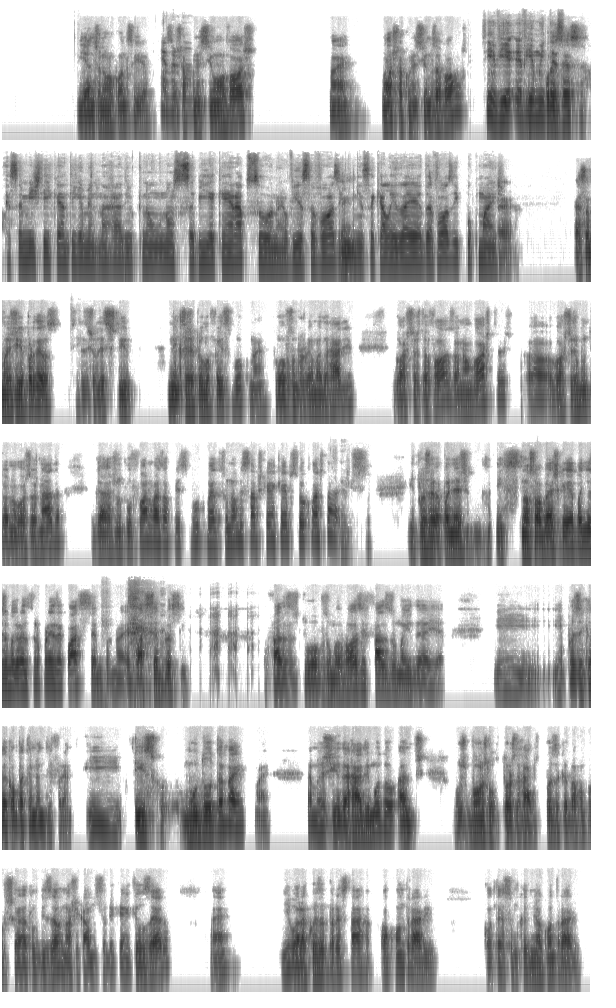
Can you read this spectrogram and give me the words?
E antes não acontecia. É Vocês só conheciam a voz, não é? Nós só conhecíamos a voz. Sim, havia, havia muita essa, essa mística antigamente na rádio que não, não se sabia quem era a pessoa, não é? Ouvia-se a voz Sim. e tinha-se aquela ideia da voz e pouco mais. É. Essa magia perdeu-se, deixou de existir. Nem que seja pelo Facebook, não é? Tu ouves um programa de rádio, gostas da voz ou não gostas, ou gostas muito ou não gostas nada, agarras no telefone, vais ao Facebook, metes o nome e sabes quem é que é a pessoa que lá está. Isso. E depois apanhas, se não souberes quem é, apanhas uma grande surpresa quase sempre, não é? É quase sempre assim. Tu, fazes, tu ouves uma voz e fazes uma ideia. E, e depois aquilo é completamente diferente. E isso mudou também, não é? A magia da rádio mudou. Antes, os bons locutores de rádio depois acabavam por chegar à televisão, nós ficávamos a saber quem é que eles eram, não é? E agora a coisa parece estar ao contrário. Acontece um bocadinho ao contrário.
